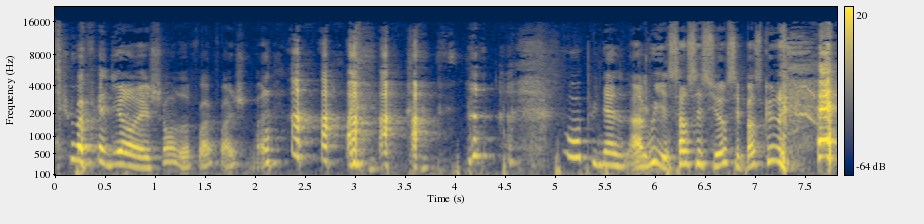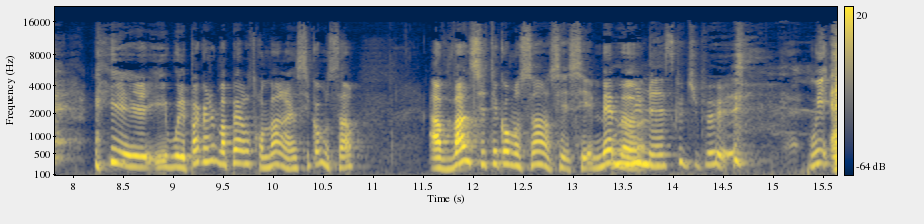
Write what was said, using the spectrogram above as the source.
tu me fais dire les choses, franchement. oh punaise. Ah oui, ça c'est sûr, c'est parce que. il ne voulait pas que je m'appelle autrement, hein, c'est comme ça. Avant, c'était comme ça. C'est c'est même. Oui, euh, mais est-ce que tu peux, oui.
